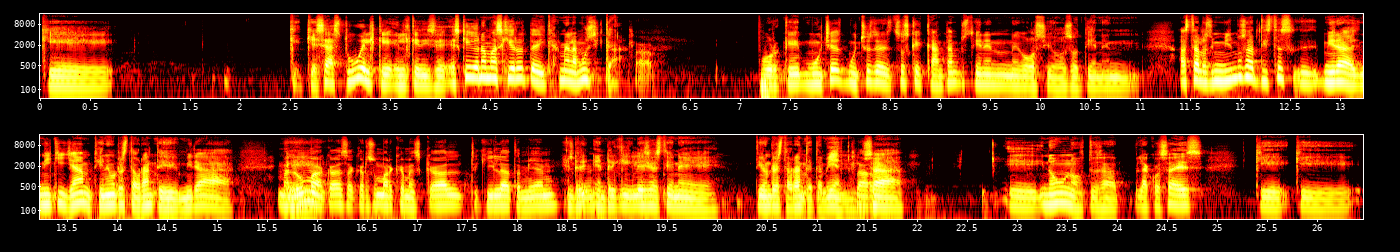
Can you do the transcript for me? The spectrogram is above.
que, que, que seas tú el que, el que dice, es que yo nada más quiero dedicarme a la música. Claro. Porque muchos, muchos de estos que cantan pues tienen negocios o tienen... Hasta los mismos artistas, eh, mira, Nicky Jam tiene un restaurante, mira... Maluma eh, acaba de sacar su marca mezcal, tequila también. Enri- sí. Enrique Iglesias tiene, tiene un restaurante también. Claro. O sea, eh, no uno, o sea, la cosa es que, que,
